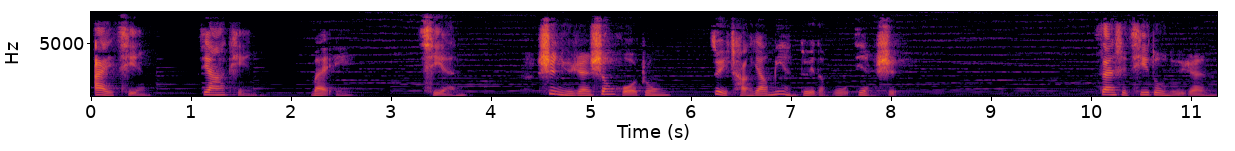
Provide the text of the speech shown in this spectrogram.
爱情、家庭、美、钱，是女人生活中最常要面对的五件事。三十七度女人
